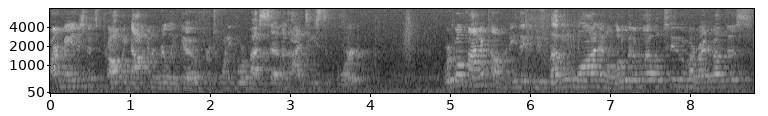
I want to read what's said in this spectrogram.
our management's probably not going to really go for 24 by 7 IT support. We're going to find a company that can do level one and a little bit of level two. Am I right about this?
